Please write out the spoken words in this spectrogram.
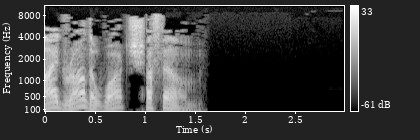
I'd rather watch a film.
